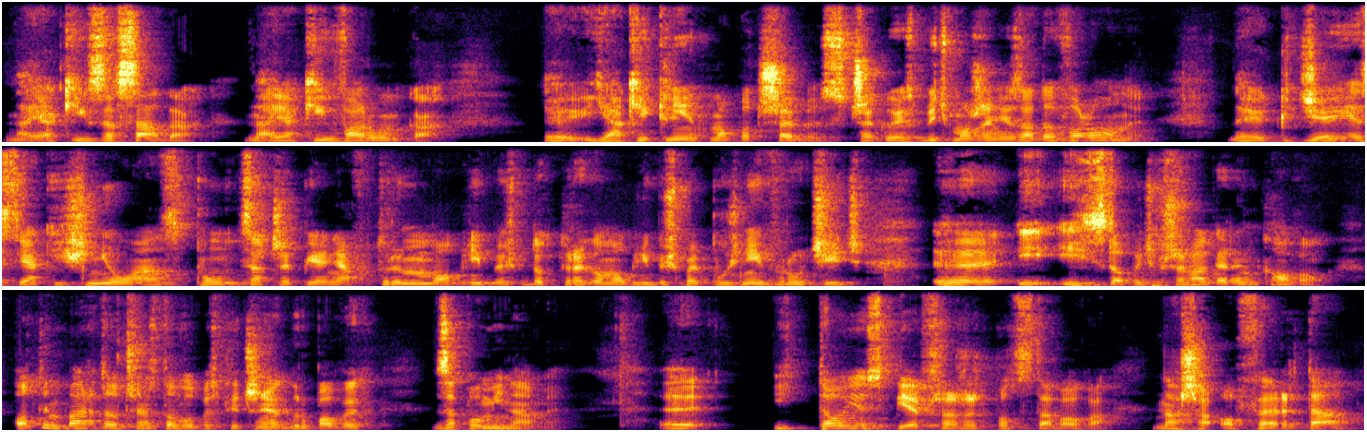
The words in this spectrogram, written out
na jakich zasadach, na jakich warunkach? Y, jakie klient ma potrzeby, z czego jest być może niezadowolony, y, gdzie jest jakiś niuans, punkt zaczepienia, w którym moglibyśmy, do którego moglibyśmy później wrócić y, i, i zdobyć przewagę rynkową. O tym bardzo często w ubezpieczeniach grupowych zapominamy. I to jest pierwsza rzecz podstawowa. Nasza oferta,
